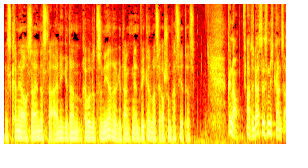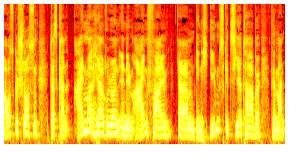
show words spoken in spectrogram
Es kann ja auch sein, dass da einige dann revolutionäre Gedanken entwickeln, was ja auch schon passiert ist. Genau, also das ist nicht ganz ausgeschlossen. Das kann einmal herrühren in dem einen Fall, ähm, den ich eben skizziert habe, wenn man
